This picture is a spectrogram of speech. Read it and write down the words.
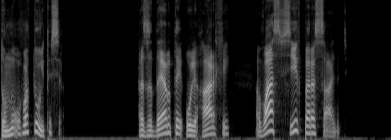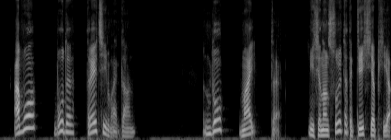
Тому готуйтеся. Президенти, олігархи вас всіх пересадять. Або буде третій майдан. Думайте і фінансуйте таких, як я.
